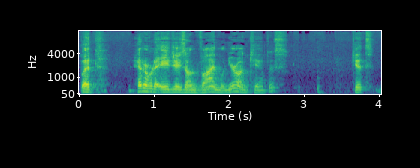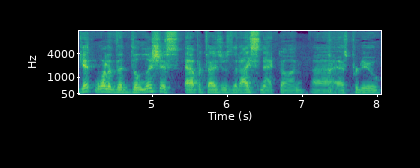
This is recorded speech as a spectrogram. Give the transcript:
But head over to AJ's on Vine when you're on campus. Get get one of the delicious appetizers that I snacked on uh, as Purdue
